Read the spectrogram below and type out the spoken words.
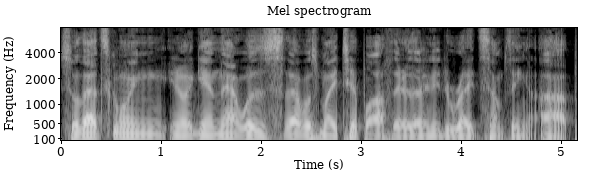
so that's going, you know, again, that was that was my tip off there that I need to write something up,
